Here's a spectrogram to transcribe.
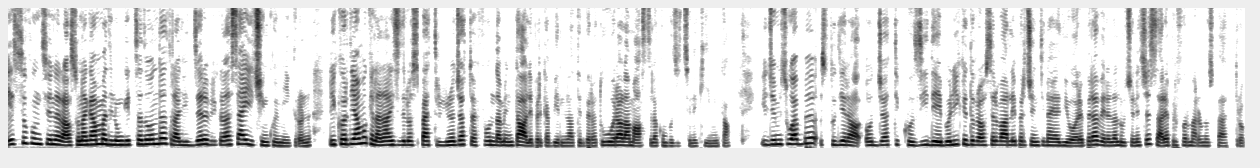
Esso funzionerà su una gamma di lunghezza d'onda tra gli 0,6 e i 5 micron. Ricordiamo che l'analisi dello spettro di un oggetto è fondamentale per capirne la temperatura, la massa e la composizione chimica. Il James Webb studierà oggetti così deboli che dovrà osservarli per centinaia di ore per avere la luce necessaria per formare uno spettro.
